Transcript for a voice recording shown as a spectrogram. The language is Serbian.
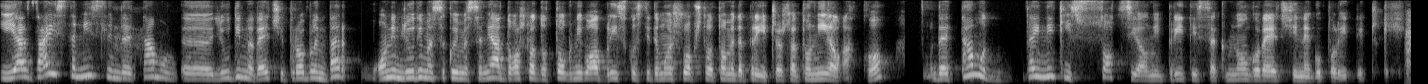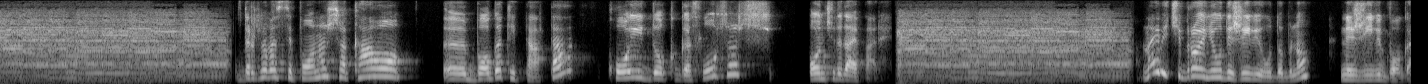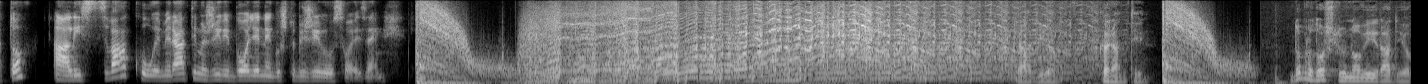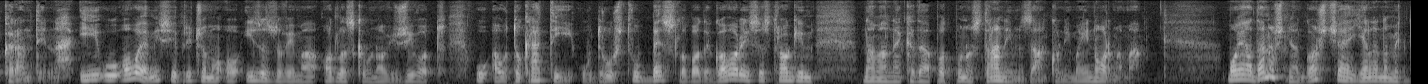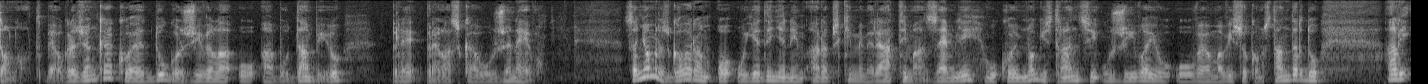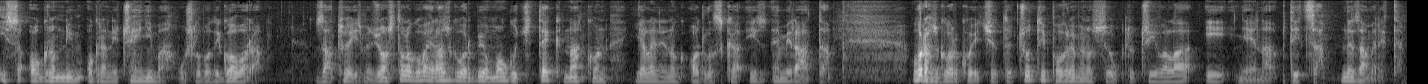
I ja zaista mislim da je tamo e, ljudima veći problem, bar onim ljudima sa kojima sam ja došla do tog nivoa bliskosti da možeš uopšte o tome da pričaš, a to nije lako, da je tamo taj neki socijalni pritisak mnogo veći nego politički. Država se ponaša kao e, bogati tata koji dok ga slušaš, on će da daje pare. Najveći broj ljudi živi udobno, ne živi bogato, ali svako u Emiratima živi bolje nego što bi živeo u svojoj zemlji. Radio Karantin. Dobrodošli u novi Radio Karantin. I u ovoj emisiji pričamo o izazovima odlaska u novi život, u autokratiji, u društvu bez slobode govora i sa strogim, nama nekada potpuno stranim zakonima i normama. Moja današnja gošća je Jelena McDonald, beograđanka koja je dugo živela u Abu Dhabiju pre prelaska u Ženevu. Sa njom razgovaram o Ujedinjenim Arapskim Emiratima, zemlji u kojoj mnogi stranci uživaju u veoma visokom standardu, ali i sa ogromnim ograničenjima u slobodi govora. Zato je između ostalog ovaj razgovor bio moguć tek nakon Jeleninog odlaska iz Emirata. U razgovor koji ćete čuti povremeno se uključivala i njena ptica. Ne zamerite.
